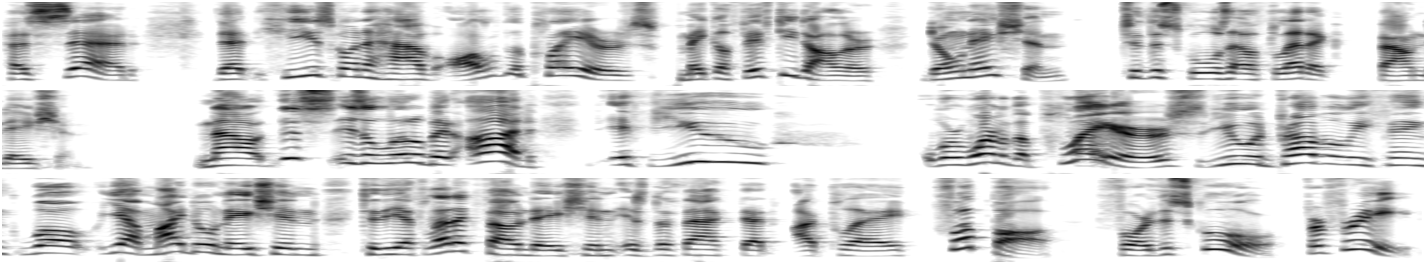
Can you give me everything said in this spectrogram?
has said that he is going to have all of the players make a $50 donation to the school's athletic foundation. Now, this is a little bit odd. If you were one of the players, you would probably think, well, yeah, my donation to the Athletic Foundation is the fact that I play football for the school for free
